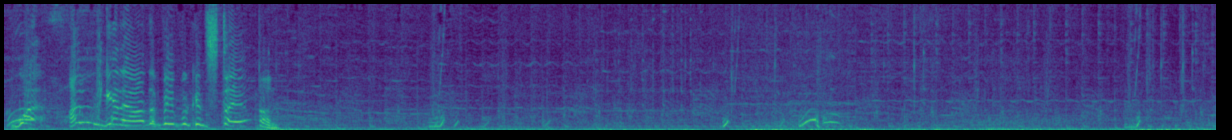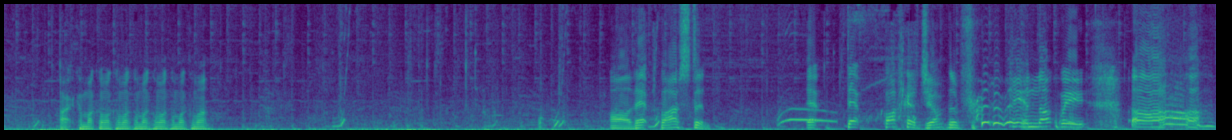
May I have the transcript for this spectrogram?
What? I didn't get how other people can stay on. Come on, come on, come on, come on, come on, come on, come on. Oh, that bastard. That, that fucker jumped in front of me and knocked me. Oh.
